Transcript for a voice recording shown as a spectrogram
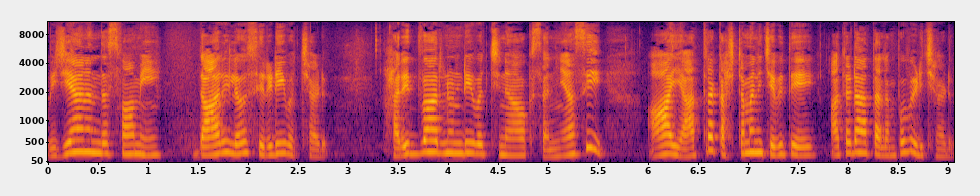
విజయానంద స్వామి దారిలో సిరిడి వచ్చాడు. హరిద్వార్ నుండి వచ్చిన ఒక సన్యాసి ఆ యాత్ర కష్టమని చెబితే అతడా తలంపు విడిచాడు.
